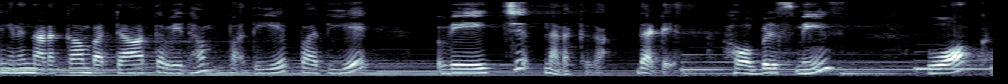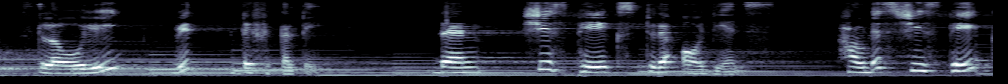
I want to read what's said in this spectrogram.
ഇങ്ങനെ നടക്കാൻ പറ്റാത്ത വിധം പതിയെ പതിയെ വേച്ച് നടക്കുക ദാറ്റ് ഈസ് ഹോബിൾസ് മീൻസ് walk slowly with difficulty. Then she speaks to the audience. How does she speak?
